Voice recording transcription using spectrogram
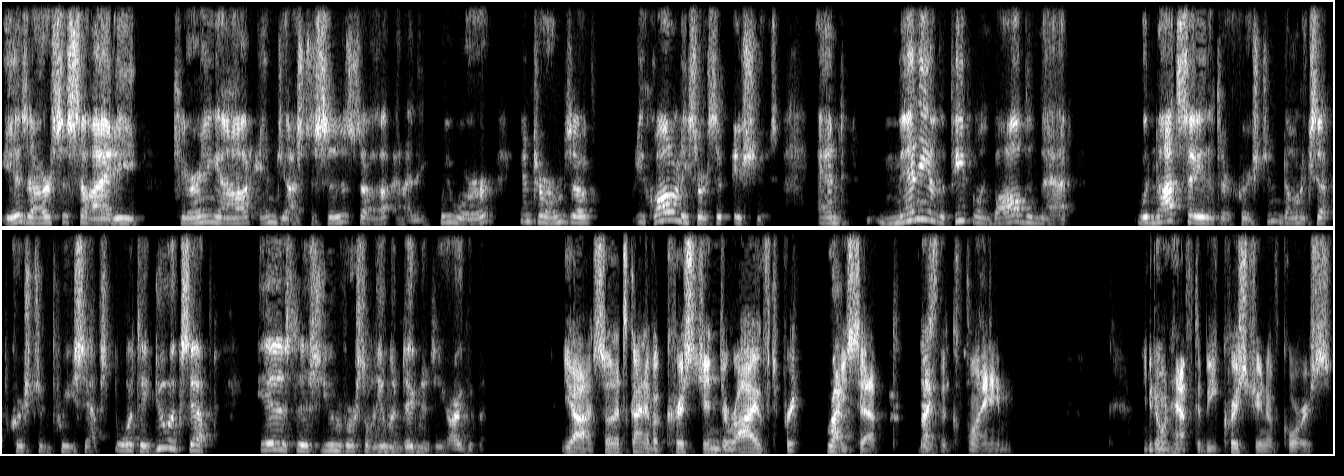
is our society carrying out injustices, uh, and I think we were, in terms of equality sorts of issues. And many of the people involved in that would not say that they're Christian, don't accept Christian precepts, but what they do accept is this universal human dignity argument. Yeah, so that's kind of a Christian derived pre- right. precept, is right. the claim. You don't have to be Christian, of course.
